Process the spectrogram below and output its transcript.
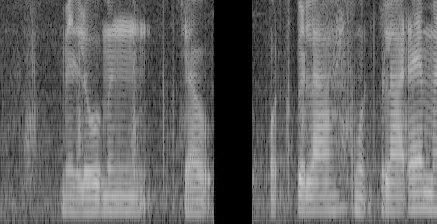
ๆ ไม่รู้มันจะหมดเวลาหมดเวลาได้ไหม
